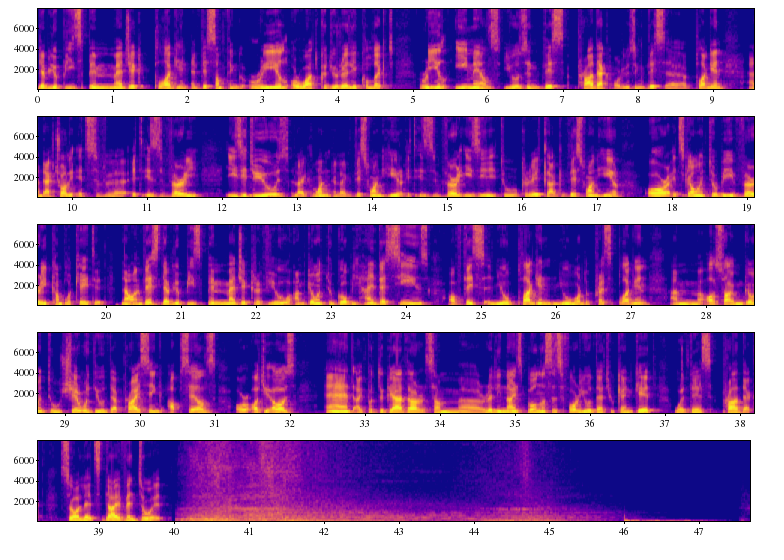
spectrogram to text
WP Spin Magic plugin. Is this something real or what? Could you really collect real emails using this product or using this uh, plugin? And actually, it's uh, it is very easy to use. Like one like this one here, it is very easy to create like this one here or it's going to be very complicated. Now on this WP Spin Magic review, I'm going to go behind the scenes of this new plugin, new WordPress plugin. I'm also I'm going to share with you the pricing, upsells or OTOs and I put together some uh, really nice bonuses for you that you can get with this product. So let's dive into it.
